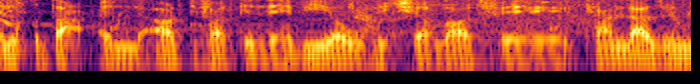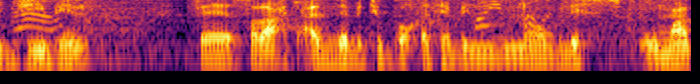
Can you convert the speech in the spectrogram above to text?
القطع ال artifact الذهبية وهيك شغلات فكان لازم تجيبهن فصراحة تعذبت بوقتها بال Noblesse. وما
